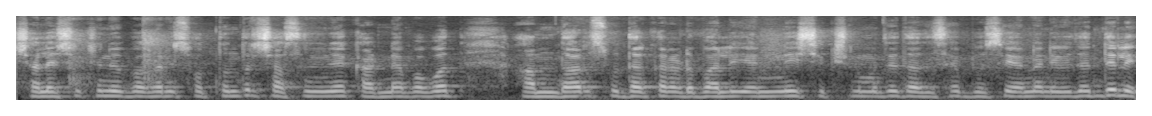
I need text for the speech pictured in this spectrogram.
शालेय शिक्षण विभागाने स्वतंत्र शासन निर्णय काढण्याबाबत आमदार सुधाकर अडबाले यांनी शिक्षण मंत्री दादासाहेब भुसे यांना निवेदन दिले.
